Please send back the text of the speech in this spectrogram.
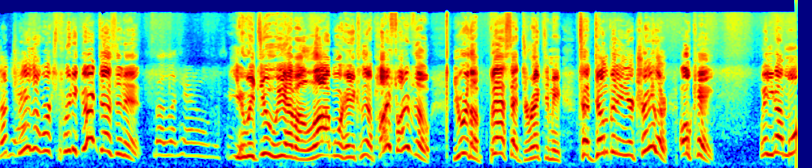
That Yeah. trailer works pretty good, doesn't it? But look at all this. Yeah, we do. We have a lot more hay to clean up. High five, though. You were the best at directing me to dump it in your trailer. Okay. Wait, you got more?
